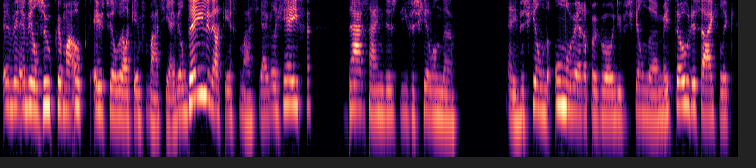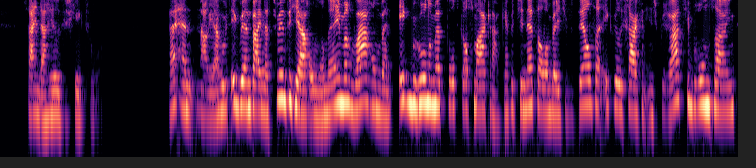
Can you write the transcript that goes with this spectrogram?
eh, wil zoeken, maar ook eventueel welke informatie jij wil delen, welke informatie jij wil geven. Daar zijn dus die verschillende ja, die verschillende onderwerpen, gewoon die verschillende methodes eigenlijk, zijn daar heel geschikt voor. en nou ja, goed, ik ben bijna 20 jaar ondernemer. Waarom ben ik begonnen met podcast maken? Nou, ik heb het je net al een beetje verteld. Hè. Ik wil graag een inspiratiebron zijn,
